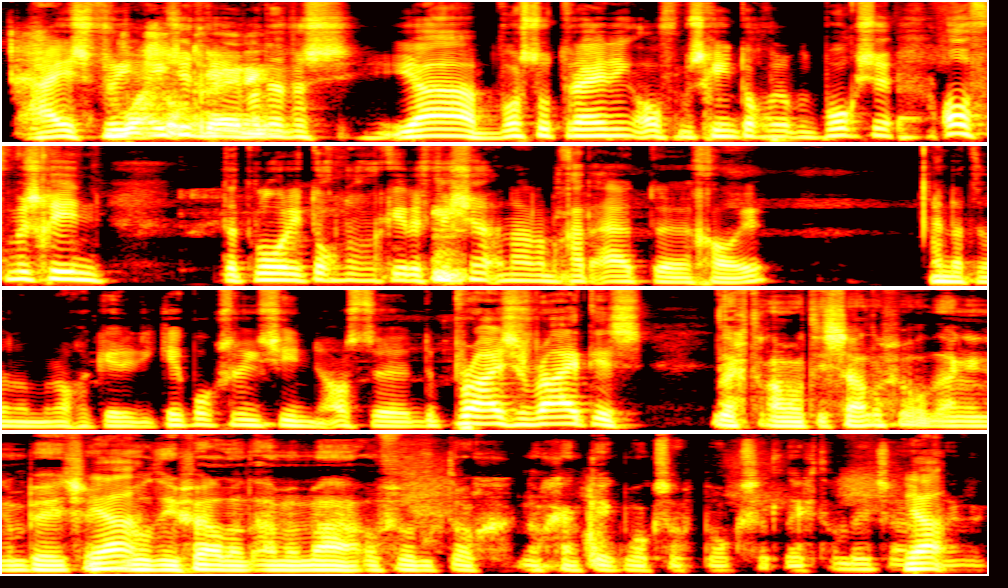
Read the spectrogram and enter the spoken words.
Hij is free agent. Want dat was, ja, worsteltraining. Of misschien toch weer op het boksen. Of misschien dat Glory toch nog een keer de visje naar hem gaat uitgooien. en dat we hem nog een keer in die kickboxring zien. Als de, de price right is. Ligt eraan wat hij zelf wil, denk ik een beetje. Ja. Wil hij in het MMA of wil hij toch nog gaan kickboksen of boksen? Het ligt er een beetje aan, Ja. denk ik.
